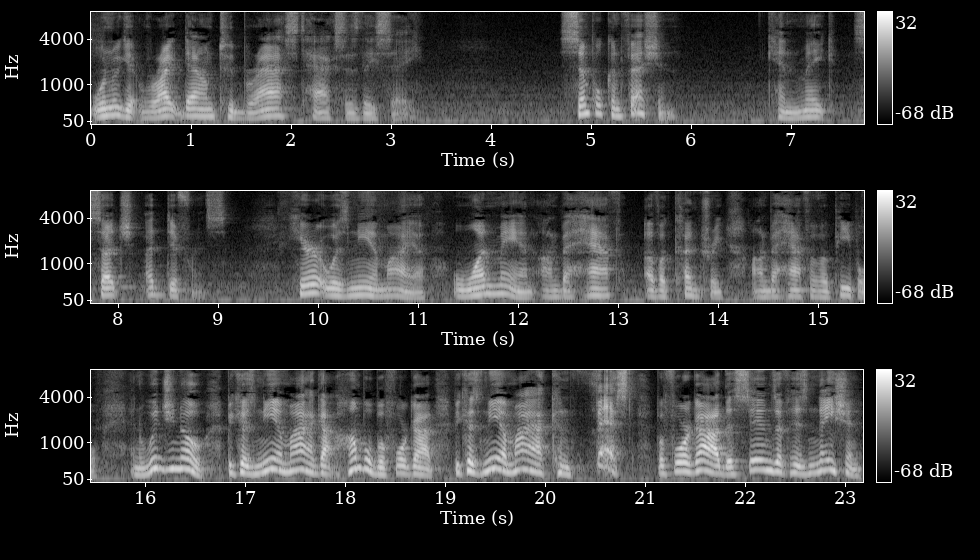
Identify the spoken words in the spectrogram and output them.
when we get right down to brass tacks, as they say, simple confession can make such a difference. Here it was Nehemiah, one man on behalf of a country, on behalf of a people. And would you know, because Nehemiah got humble before God, because Nehemiah confessed before God the sins of his nation,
